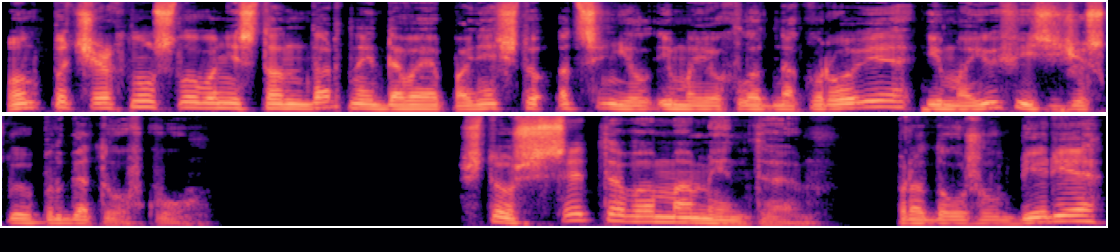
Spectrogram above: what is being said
Он подчеркнул слово «нестандартной», давая понять, что оценил и мое хладнокровие, и мою физическую подготовку. «Что ж, с этого момента», — продолжил Берия,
